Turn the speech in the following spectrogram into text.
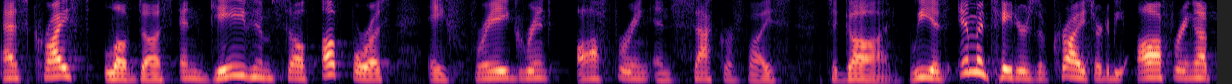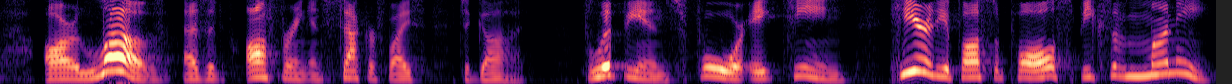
as Christ loved us and gave himself up for us, a fragrant offering and sacrifice to God. We, as imitators of Christ, are to be offering up our love as an offering and sacrifice to God. Philippians 4 18. Here, the Apostle Paul speaks of money.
